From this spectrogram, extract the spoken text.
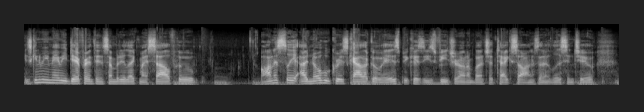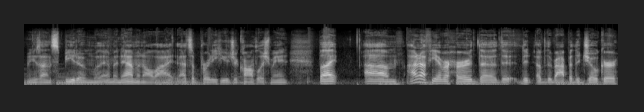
is going to be maybe different than somebody like myself who honestly, I know who Krizz Kaliko is because he's featured on a bunch of tech songs that I've listened to. I mean, he's on Speedom with Eminem and all that. That's a pretty huge accomplishment. But um, I don't know if you ever heard the, the, the of the rapper The Joker,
